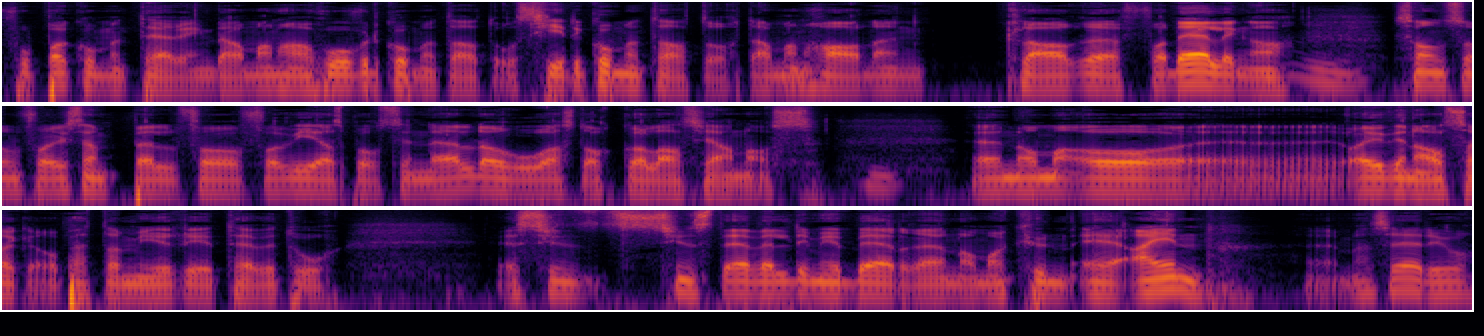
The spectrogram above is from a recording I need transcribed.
fotballkommentering der man har hovedkommentator og sidekommentator, der man har den klare fordelinga. Sånn som f.eks. For, for, for Viasport sin del, da Roar Stokke og Lars Kjernås. Mm. når man, og eh, Øyvind Alsaker og Petter Myhre i TV 2. Jeg syns, syns det er veldig mye bedre enn når man kun er én. Eh, Men så er det jo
